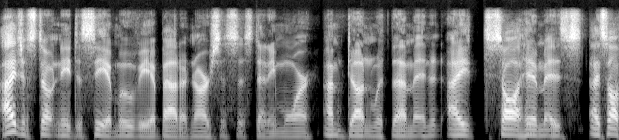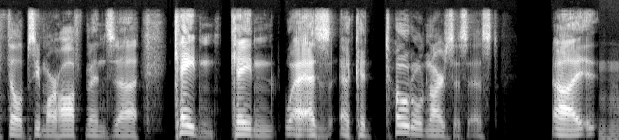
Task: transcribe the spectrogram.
I just don't need to see a movie about a narcissist anymore. I'm done with them. And I saw him as I saw Philip Seymour Hoffman's uh, Caden, Caden as a total narcissist. Uh, hmm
